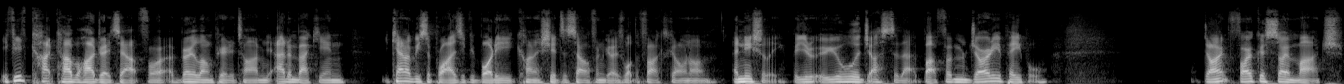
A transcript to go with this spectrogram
If you've cut carbohydrates out for a very long period of time and you add them back in, you cannot be surprised if your body kind of shits itself and goes, what the fuck's going on initially, but you, you will adjust to that. But for majority of people, don't focus so much.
